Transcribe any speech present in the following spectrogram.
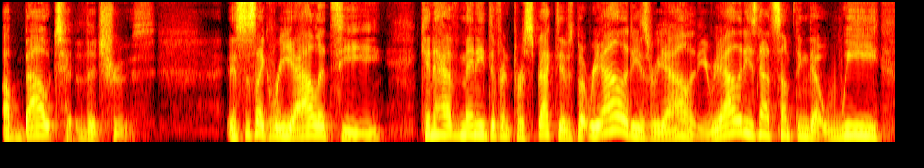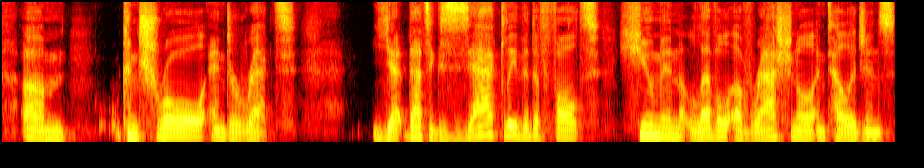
about the truth. It's just like reality can have many different perspectives, but reality is reality. Reality is not something that we um, control and direct. Yet that's exactly the default human level of rational intelligence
